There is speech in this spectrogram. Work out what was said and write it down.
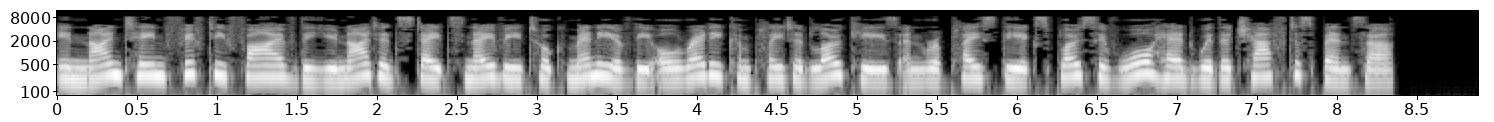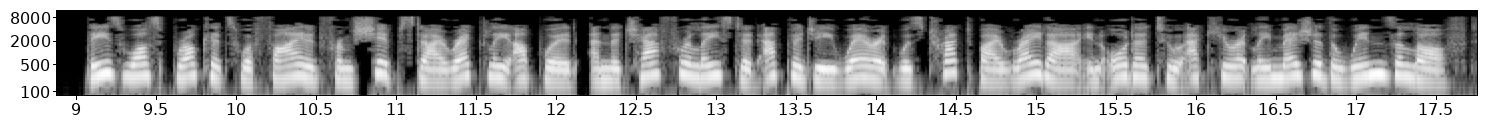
In 1955 the United States Navy took many of the already completed Lokis and replaced the explosive warhead with a chaff dispenser. These WASP rockets were fired from ships directly upward, and the chaff released at apogee where it was tracked by radar in order to accurately measure the winds aloft.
